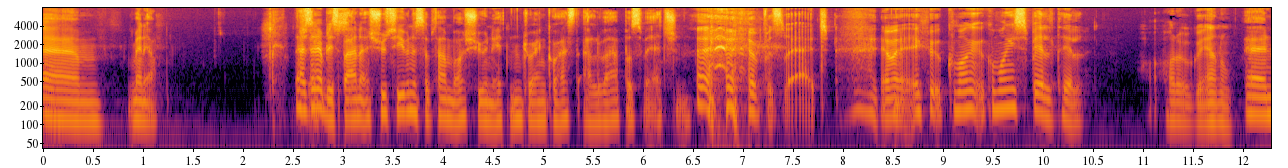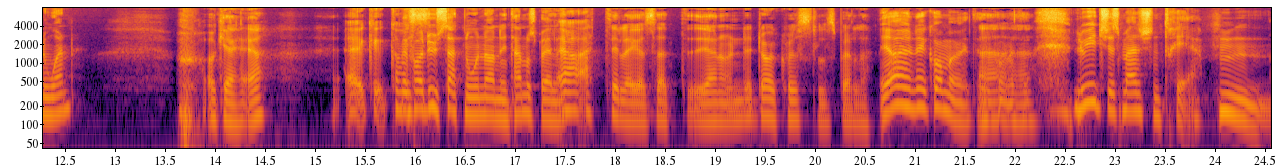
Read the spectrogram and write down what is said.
Ehm, men ja. Nei, så Det blir spennende. 27. september 2019, Dragon Quest 11 er på Switchen. på Switch. Ja, men, jeg- hvor, mange, hvor mange spill til har du gått gjennom? Eh, noen? Ok, ja. Eh, Kan vi Har du sett noen av Nintendo-spillene? Ja, ett til jeg har sett gjennom. Det Dark Crystal-spillet. Ja, det kommer vi til. Kommer vi Ja, Uh, Luigi's Mansion 3. Hmm.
